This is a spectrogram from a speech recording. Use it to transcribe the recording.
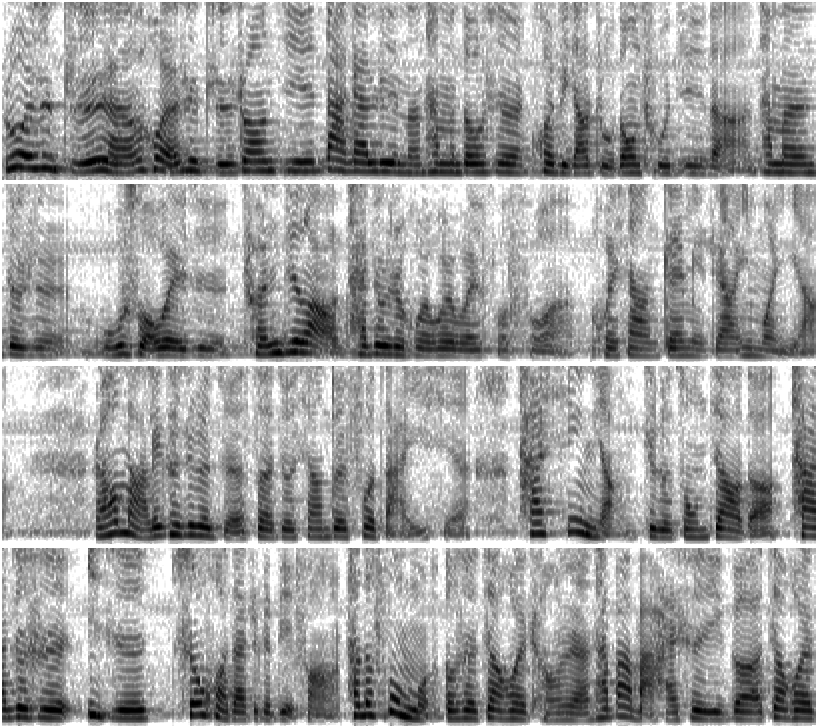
如果是直人或者是直装机，大概率呢，他们都是会比较主动出击的，他们就是无所畏惧。纯基佬他就是会畏畏缩缩，会像 Jamie 这样一模一样。然后马利克这个角色就相对复杂一些，他信仰这个宗教的，他就是一直生活在这个地方，他的父母都是教会成人，他爸爸还是一个教会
